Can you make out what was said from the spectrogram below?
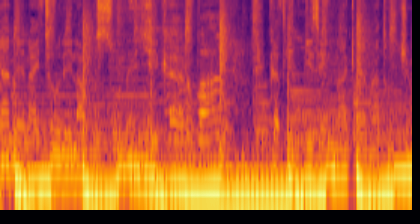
ያንን አይቶ ሌላው እሱን ይቀርባል ከጥቂት ጊዜና ቀናቶችን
